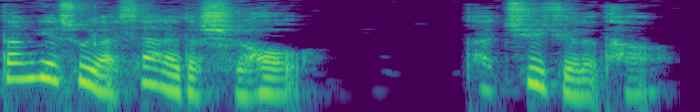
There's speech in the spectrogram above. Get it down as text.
当耶稣亚下来的时候，他拒绝了他，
